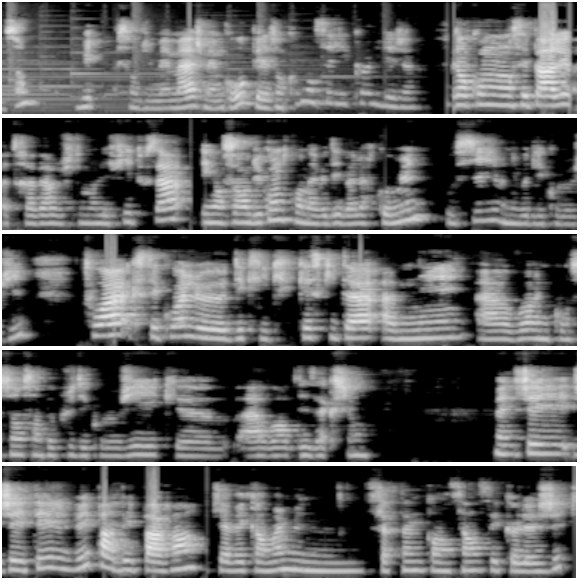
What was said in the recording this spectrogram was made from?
ensemble. Oui, elles sont du même âge, même groupe, et elles ont commencé l'école déjà. Donc on s'est parlé à travers justement les filles, tout ça, et on s'est rendu compte qu'on avait des valeurs communes aussi au niveau de l'écologie. Toi, c'est quoi le déclic? Qu'est-ce qui t'a amené à avoir une conscience un peu plus écologique, euh, à avoir des actions? Ben, j'ai j'ai été élevée par des parents qui avaient quand même une certaine conscience écologique.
